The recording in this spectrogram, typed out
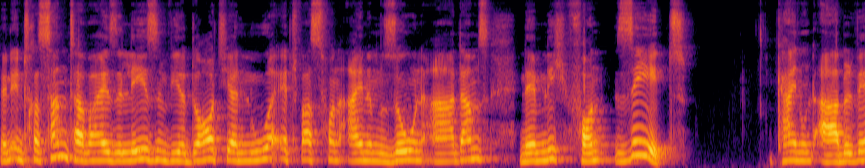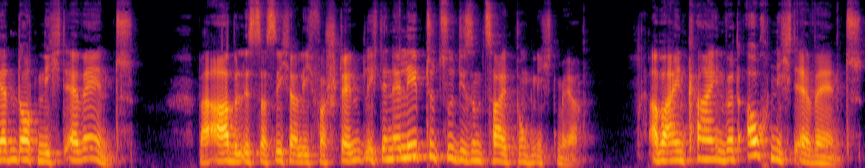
Denn interessanterweise lesen wir dort ja nur etwas von einem Sohn Adams, nämlich von Seth. Kain und Abel werden dort nicht erwähnt. Bei Abel ist das sicherlich verständlich, denn er lebte zu diesem Zeitpunkt nicht mehr. Aber ein Kain wird auch nicht erwähnt.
